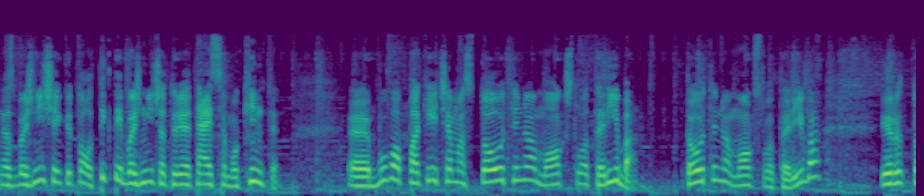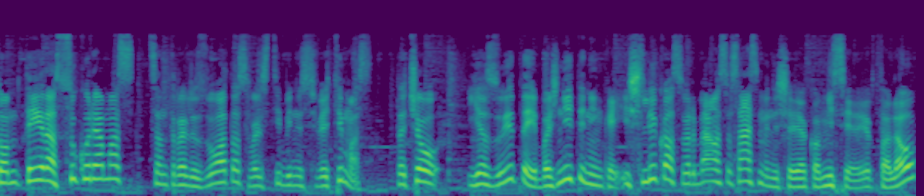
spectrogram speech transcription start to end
nes bažnyčia iki tol, tik tai bažnyčia turėjo teisę mokinti, e, buvo pakeičiamas tautinio mokslo taryba. Tautinio mokslo taryba, Ir tom, tai yra sukūriamas centralizuotas valstybinis švietimas. Tačiau jezuitai, bažnytininkai išliko svarbiausias asmenys šioje komisijoje ir toliau.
